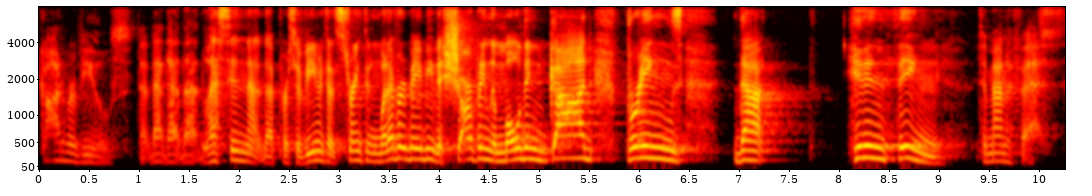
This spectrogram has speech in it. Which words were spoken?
God reveals that, that, that, that lesson, that, that perseverance, that strength, and whatever it may be, the sharpening, the molding, God brings that hidden thing to manifest.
